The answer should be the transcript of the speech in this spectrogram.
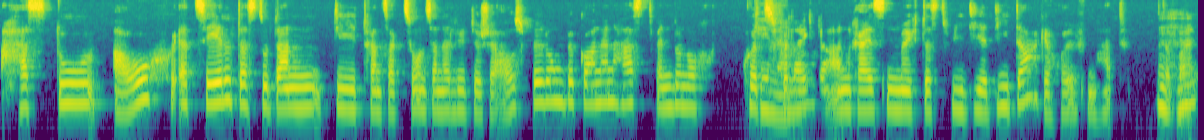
hast du auch erzählt, dass du dann die transaktionsanalytische Ausbildung begonnen hast, wenn du noch kurz genau. vielleicht da anreißen möchtest, wie dir die da geholfen hat dabei. Mhm.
